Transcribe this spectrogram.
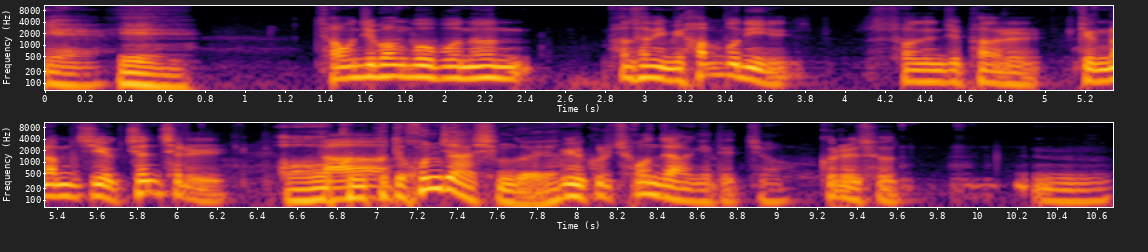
예. 예. 창원지방법원은 판사님이 한 분이 소년 재판을 경남 지역 전체를 어, 다- 그때 혼자 하신 거예요? 예, 그렇죠 혼자 하게 됐죠. 그래서 음,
